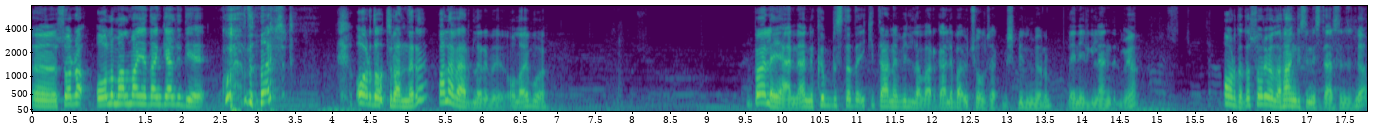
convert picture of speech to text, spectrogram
Ee, sonra oğlum Almanya'dan geldi diye kovdular. Orada oturanları bana verdiler bir olay bu. Böyle yani hani Kıbrıs'ta da iki tane villa var galiba üç olacakmış bilmiyorum beni ilgilendirmiyor. Orada da soruyorlar hangisini istersiniz diyor.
